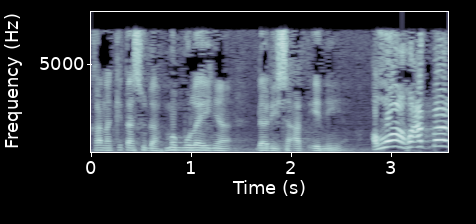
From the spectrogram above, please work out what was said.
karena kita sudah memulainya dari saat ini. Allahu Akbar.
